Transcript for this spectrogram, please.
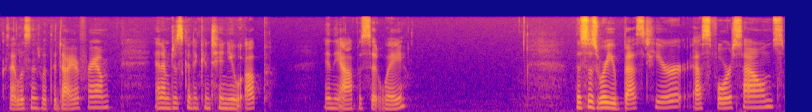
because I listened with the diaphragm. And I'm just going to continue up in the opposite way. This is where you best hear S4 sounds,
